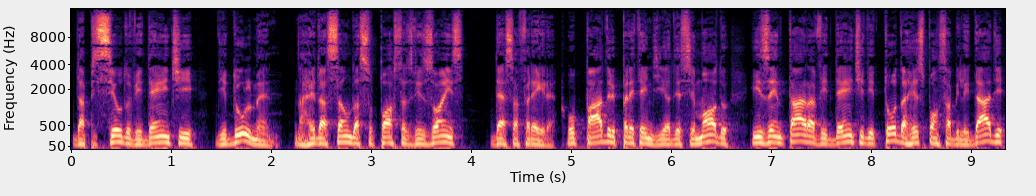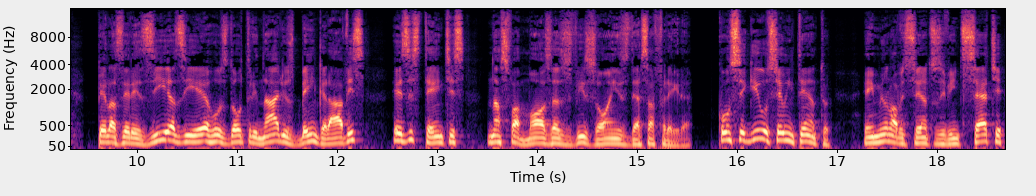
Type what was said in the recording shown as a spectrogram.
da pseudo-vidente de Dulmen, na redação das supostas visões dessa freira. O padre pretendia, desse modo, isentar a vidente de toda responsabilidade pelas heresias e erros doutrinários bem graves existentes nas famosas visões dessa freira. Conseguiu o seu intento. Em 1927,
